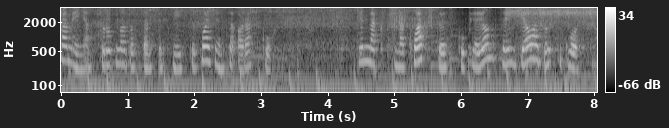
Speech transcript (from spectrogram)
kamienia z trudno dostępnych miejsc w łazience oraz kuchni. Jednak przy nakładce skupiającej działa dość głośno.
